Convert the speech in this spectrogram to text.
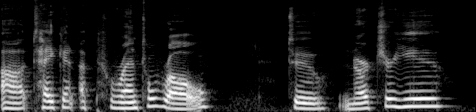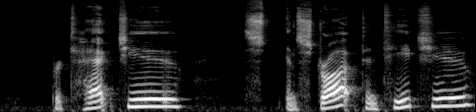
uh, taking a parental role to nurture you, protect you, instruct and teach you,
